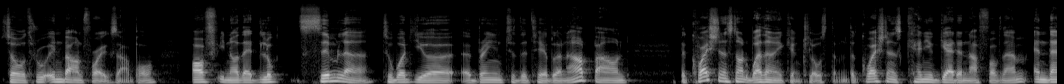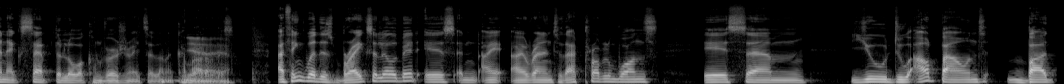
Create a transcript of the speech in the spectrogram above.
so through inbound, for example, of you know that look similar to what you're uh, bringing to the table and outbound. The question is not whether you can close them. The question is, can you get enough of them and then accept the lower conversion rates are going to come out Yeah, of this? I think where this breaks a little bit is, and I, I ran into that problem once, is um, you do outbound, but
